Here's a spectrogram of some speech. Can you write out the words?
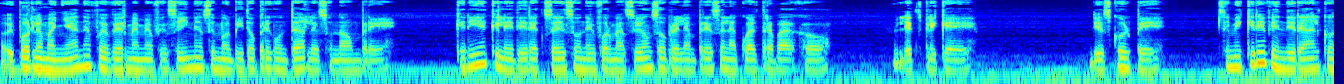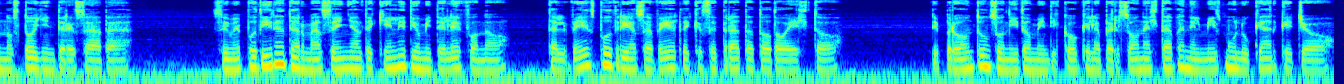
Hoy por la mañana fue a verme a mi oficina y se me olvidó preguntarle su nombre. Quería que le diera acceso a una información sobre la empresa en la cual trabajo. Le expliqué. Disculpe, si me quiere vender algo no estoy interesada. Si me pudiera dar más señal de quién le dio mi teléfono, tal vez podría saber de qué se trata todo esto. De pronto un sonido me indicó que la persona estaba en el mismo lugar que yo.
